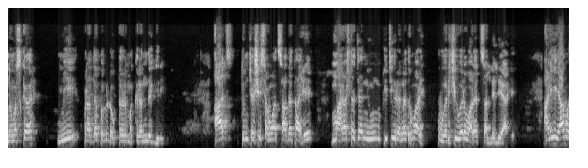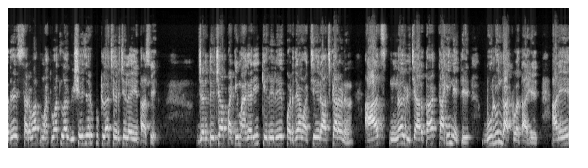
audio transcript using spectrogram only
नमस्कार मी प्राध्यापक डॉक्टर मकरंद गिरी आज तुमच्याशी संवाद साधत आहे महाराष्ट्राच्या निवडणुकीची रणधुमाळी वरचीवर वाढत चाललेली आहे. आणि यामध्ये सर्वात महत्वातला विषय जर कुठला चर्चेला येत असेल जनतेच्या पाठीमाघारी केलेले पडद्यामागचे राजकारण आज न विचारता काही नेते बोलून दाखवत आहेत. आणि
